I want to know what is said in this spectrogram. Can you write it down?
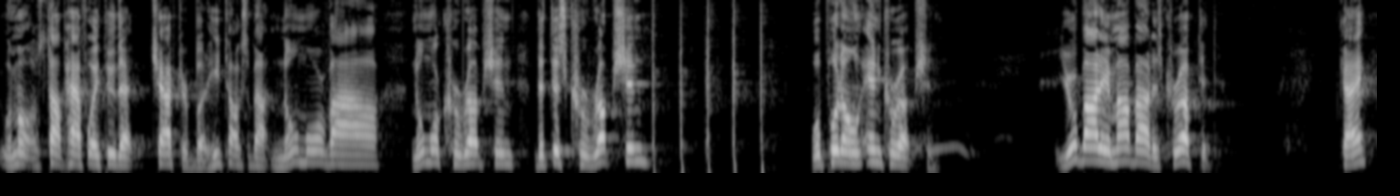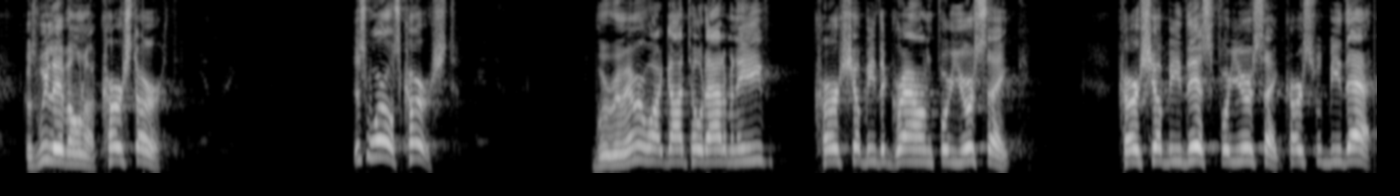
we won't stop halfway through that chapter, but he talks about no more vile, no more corruption, that this corruption will put on incorruption. Your body and my body is corrupted. Okay? Because we live on a cursed earth. This world's cursed. We remember what God told Adam and Eve? Curse shall be the ground for your sake. Curse shall be this for your sake. Curse will be that.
